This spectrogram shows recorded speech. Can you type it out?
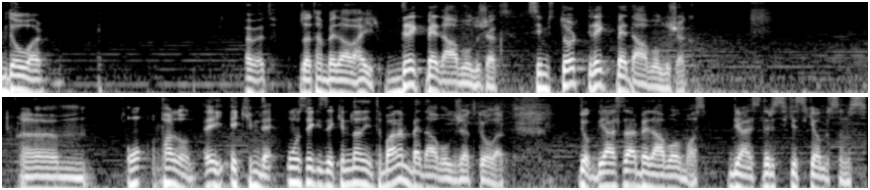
Bir de o var. Evet. Zaten bedava. Hayır. Direkt bedava olacak. Sims 4 direkt bedava olacak. Eee, o, pardon. E- Ekim'de. 18 Ekim'den itibaren bedava olacak diyorlar. Yok DLC'ler bedava olmaz. DLC'leri sike sike alırsınız.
